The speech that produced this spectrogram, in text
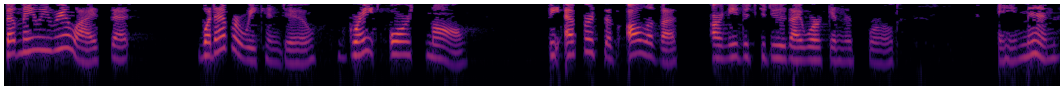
but may we realize that whatever we can do, great or small, the efforts of all of us are needed to do thy work in this world. Amen.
